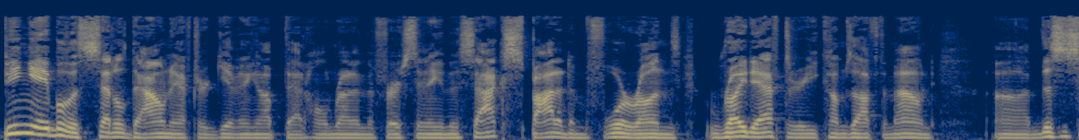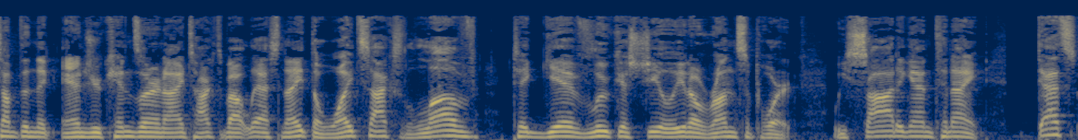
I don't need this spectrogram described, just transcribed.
being able to settle down after giving up that home run in the first inning, And the Sox spotted him four runs right after he comes off the mound. Uh, this is something that Andrew Kinsler and I talked about last night. The White Sox love to give Lucas Giolito run support. We saw it again tonight. That's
